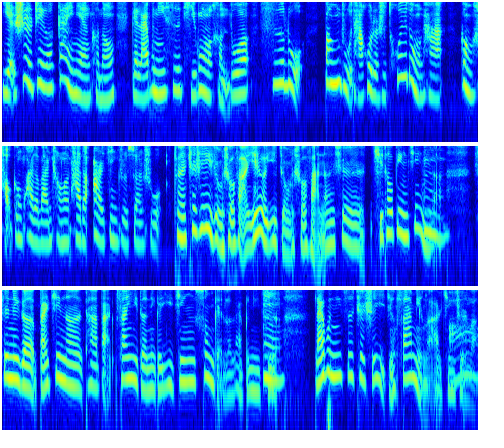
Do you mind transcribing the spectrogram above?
也是这个概念可能给莱布尼斯提供了很多。思路帮助他，或者是推动他更好、更快的完成了他的二进制算术。对，这是一种说法，也有一种说法呢，是齐头并进的。是那个白晋呢，他把翻译的那个《易经》送给了莱布尼兹，莱布尼兹这时已经发明了二进制了。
